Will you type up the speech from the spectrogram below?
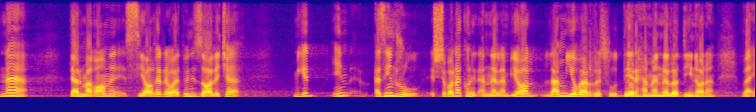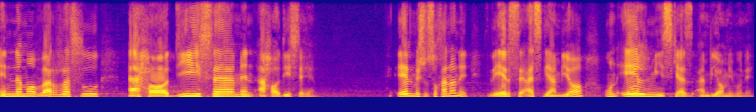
نه. در مقام سیاق روایت ببینید زالکه. میگه این از این رو اشتباه نکنید. ان الانبیا لم یورثوا درهما ولا دینارا و انما ورثوا احادیث من احادیثهم. علمش و سخنان ارث اصلی انبیا اون علمی است که از انبیا میمونه.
